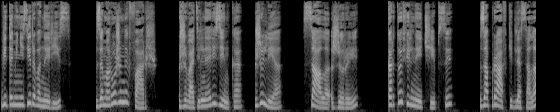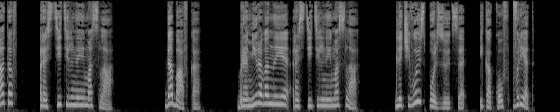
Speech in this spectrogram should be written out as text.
витаминизированный рис, замороженный фарш, жевательная резинка, желе, сало, жиры, картофельные чипсы, заправки для салатов, растительные масла. Добавка. Бромированные растительные масла. Для чего используются и каков вред?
